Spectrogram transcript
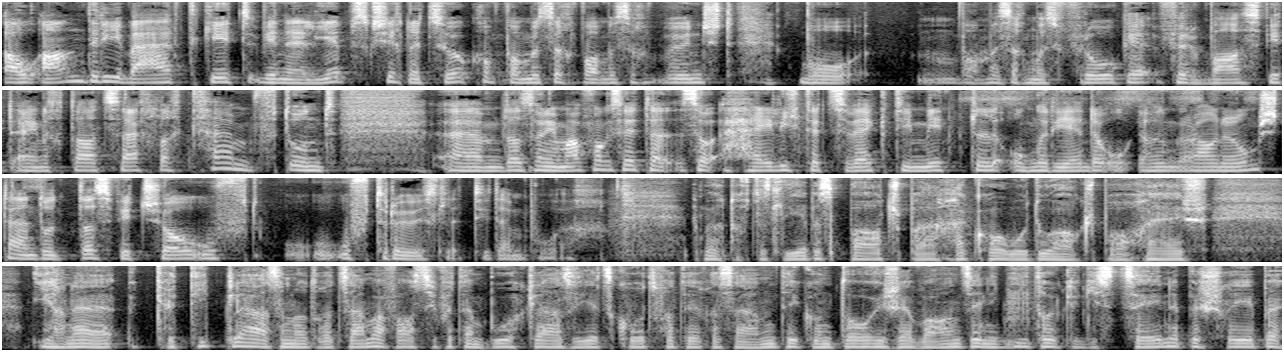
auch andere Werte gibt, wie eine Liebesgeschichte, eine Zukunft, die man sich, wo man sich wünscht, wo wo man sich muss fragen für was wird eigentlich tatsächlich gekämpft. Und ähm, das, was ich am Anfang gesagt habe, so heiligt der Zweck die Mittel unter, jeden, unter allen Umständen. Und das wird schon auf, aufdröselt in diesem Buch. Ich möchte auf das Liebesbad sprechen kommen, das du angesprochen hast. Ich habe eine Kritik gelesen oder eine Zusammenfassung von diesem Buch gelesen, jetzt kurz vor dieser Sendung. Und da ist eine wahnsinnig eindrückliche Szene beschrieben,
